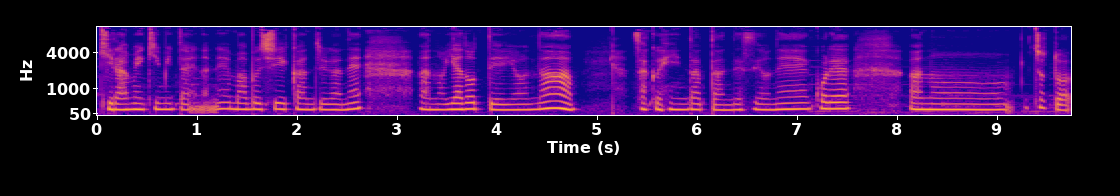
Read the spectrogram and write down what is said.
きらめきみたいなね、眩しい感じがね、あの、宿っているような、作品だったんですよね。これ、あのー、ちょっと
